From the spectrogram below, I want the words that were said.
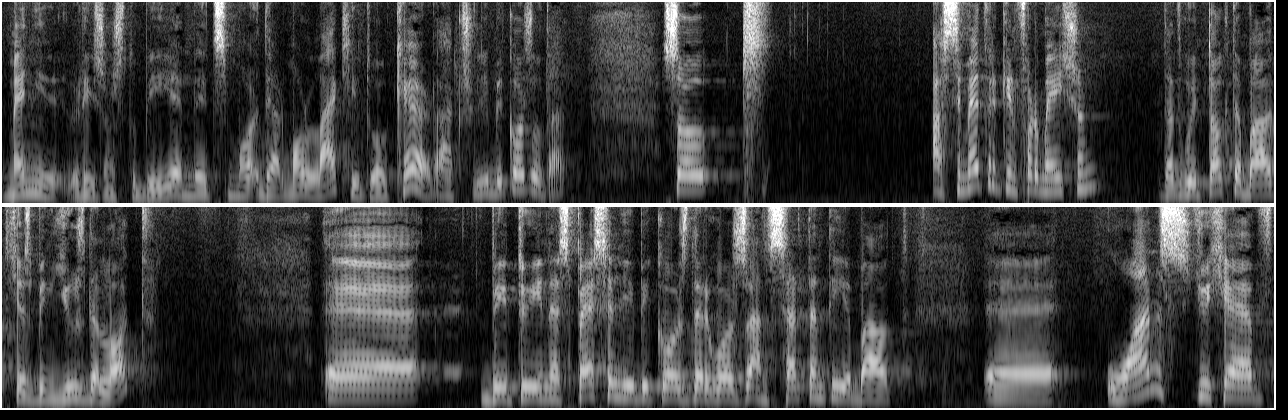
many reasons to be, and it's more, they are more likely to occur actually because of that. So, asymmetric information that we talked about has been used a lot. Uh, between, especially because there was uncertainty about uh, once you have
